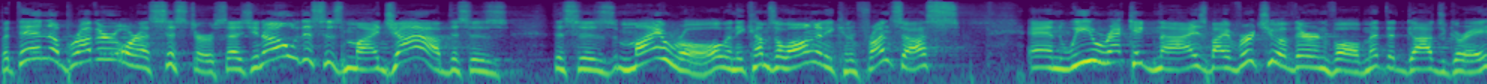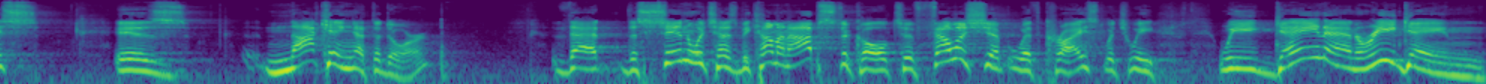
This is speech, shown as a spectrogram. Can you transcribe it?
But then a brother or a sister says, You know, this is my job. This is, this is my role. And he comes along and he confronts us. And we recognize by virtue of their involvement that God's grace is knocking at the door, that the sin which has become an obstacle to fellowship with Christ, which we, we gain and regain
